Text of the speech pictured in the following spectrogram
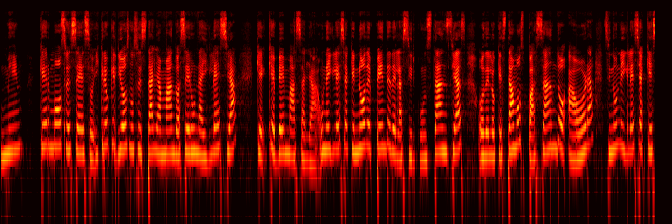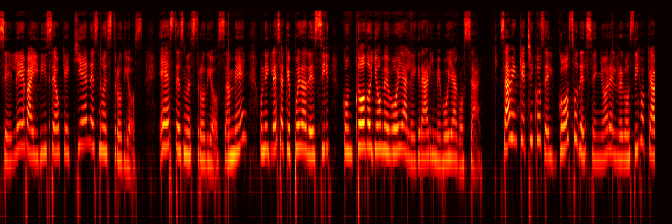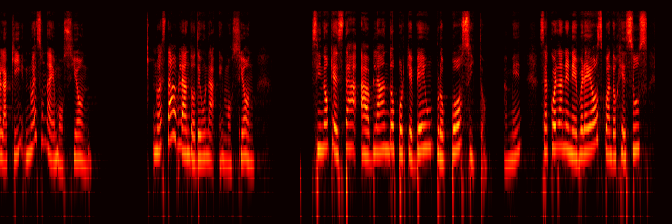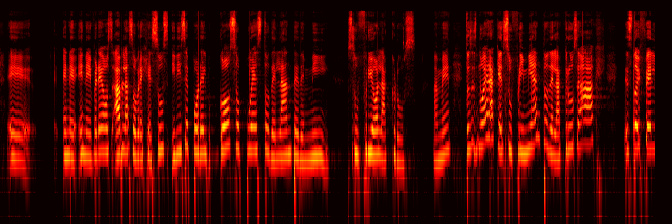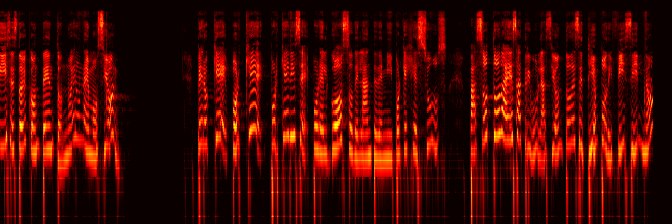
Amén. Qué hermoso es eso. Y creo que Dios nos está llamando a ser una iglesia que, que, ve más allá. Una iglesia que no depende de las circunstancias o de lo que estamos pasando ahora, sino una iglesia que se eleva y dice, ok, ¿quién es nuestro Dios? Este es nuestro Dios. Amén. Una iglesia que pueda decir, con todo yo me voy a alegrar y me voy a gozar. ¿Saben qué chicos? El gozo del Señor, el regocijo que habla aquí, no es una emoción no está hablando de una emoción, sino que está hablando porque ve un propósito. Amén. ¿Se acuerdan en Hebreos cuando Jesús, eh, en, en, Hebreos habla sobre Jesús y dice, por el gozo puesto delante de mí, sufrió la cruz. Amén. Entonces no era que el sufrimiento de la cruz, ah, estoy feliz, estoy contento, no era una emoción. Pero ¿qué? ¿Por qué? ¿Por qué dice por el gozo delante de mí? Porque Jesús pasó toda esa tribulación, todo ese tiempo difícil, ¿no?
